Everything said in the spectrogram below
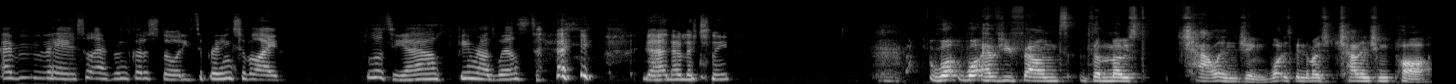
every rehearsal, everyone's got a story to bring. So we're like, bloody hell, been around Wales today. Yeah, no, literally. What what have you found the most challenging? What has been the most challenging part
